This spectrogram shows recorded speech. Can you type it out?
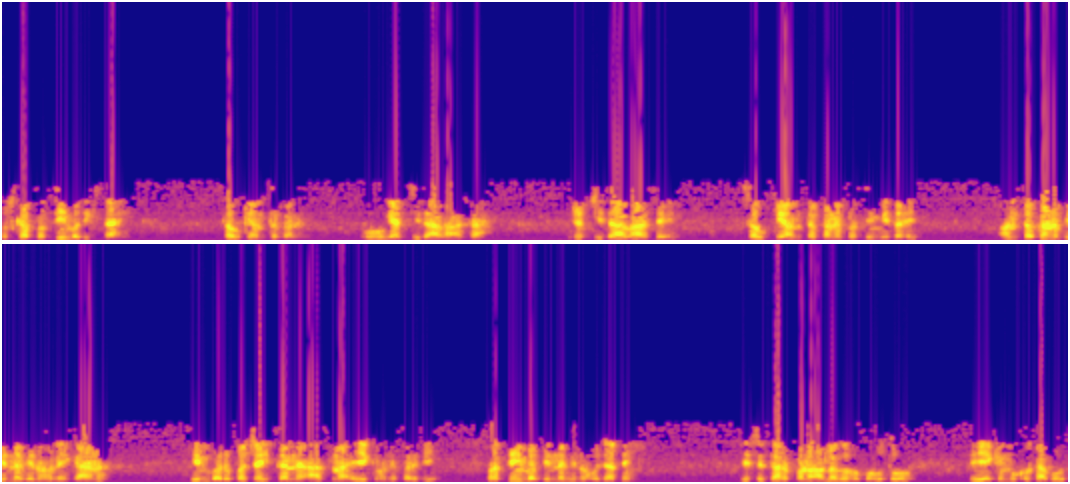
उसका प्रतिम्ब दिखता है। सबके अंतकरण। वो हो गया चिदाभाषा जो चिदाभास है सबके अंतकरण प्रतिम्बित है। अंतकरण भिन्न भिन्न होने के कारण, बिंब रूप चैतन्य आत्मा एक होने पर भी प्रतिम्ब भिन्न भिन्न हो जाते हैं। जैसे दर्पण अलग हो, बहुत हो तो एक मुख का बहुत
